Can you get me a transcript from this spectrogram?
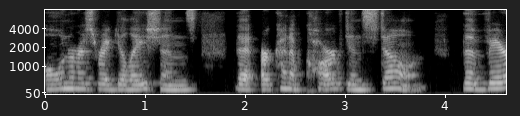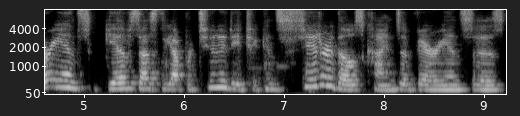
onerous regulations that are kind of carved in stone the variance gives us the opportunity to consider those kinds of variances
